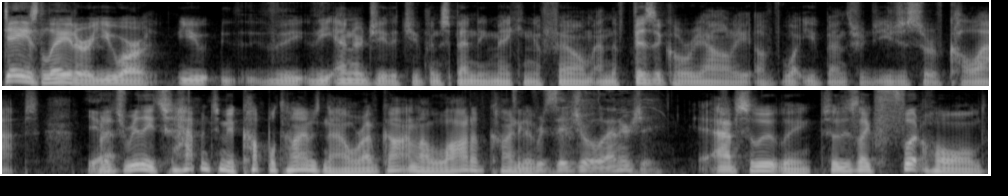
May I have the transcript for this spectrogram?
days later you are you the the energy that you've been spending making a film and the physical reality of what you've been through you just sort of collapse. Yeah. but it's really it's happened to me a couple times now where i've gotten a lot of kind Like of residual energy. absolutely. So there's like foothold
